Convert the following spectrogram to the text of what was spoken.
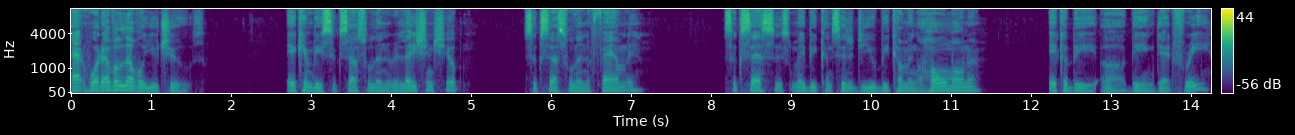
at whatever level you choose. It can be successful in a relationship, successful in the family. Success is maybe considered to you becoming a homeowner. It could be uh, being debt free.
